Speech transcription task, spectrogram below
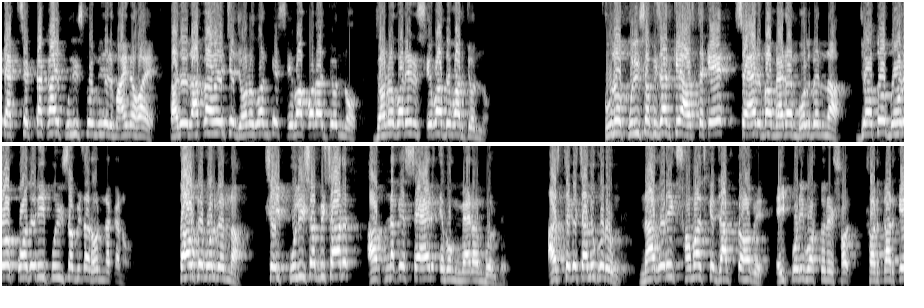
ট্যাক্সের টাকায় পুলিশ কর্মীদের মাইনে হয়। তাদের রাখা হয়েছে জনগণকে সেবা করার জন্য, জনগণের সেবা দেওয়ার জন্য। কোন পুলিশ অফিসারকে আজ থেকে স্যার বা ম্যাডাম বলবেন না। যত বড় পদেরই পুলিশ অফিসার হন না কেন, কাউকে বলবেন না। সেই পুলিশ অফিসার আপনাকে স্যার এবং ম্যাডাম বলবে। আজ থেকে চালু করুন, নাগরিক সমাজকে জাগতে হবে। এই পরিবর্তনের সরকারকে,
